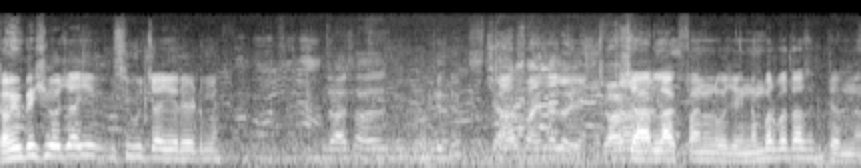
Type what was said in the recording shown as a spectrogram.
कमी पेशी हो जाएगी किसी को चाहिए रेट में? चार फाइनल हो जाए चार लाख फाइनल हो जाएँगे। नंबर बता सकते हैं अपना?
